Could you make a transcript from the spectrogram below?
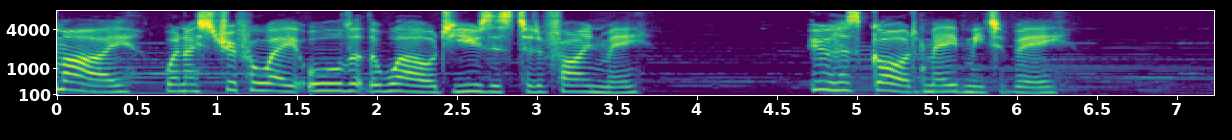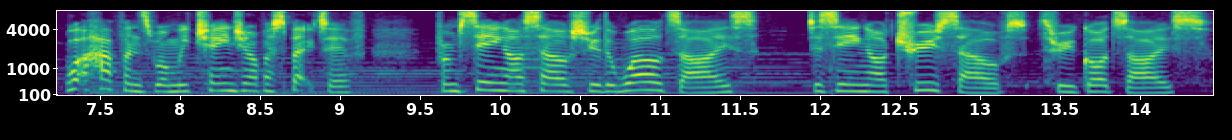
am I when I strip away all that the world uses to define me? Who has God made me to be? What happens when we change our perspective from seeing ourselves through the world's eyes to seeing our true selves through God's eyes?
